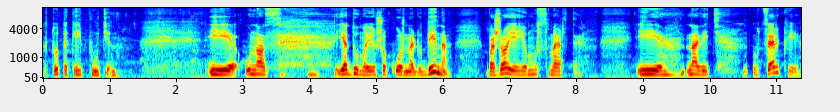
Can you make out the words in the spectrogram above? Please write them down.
хто такий Путін. І у нас, я думаю, що кожна людина бажає йому смерти. І навіть у церкві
